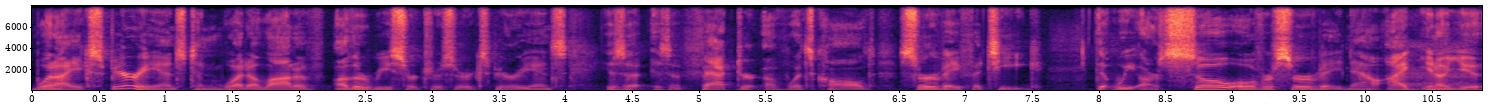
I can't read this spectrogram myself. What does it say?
What I experienced and what a lot of other researchers are experiencing is a is a factor of what's called survey fatigue that we are so over surveyed now. I, you know, you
